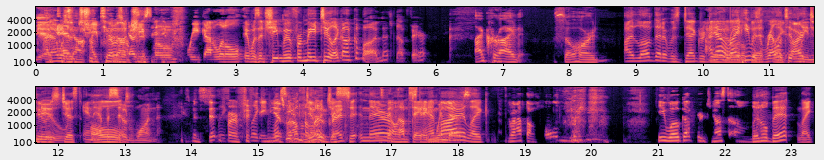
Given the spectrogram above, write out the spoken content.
Yeah. That was And, a uh, cheap. That was a up. Was cheap saying, move. We got a little. It was a cheap move for me too. Like, oh come on, that's not fair. I cried so hard. I love that it was I degraded. know, right? He was bit. Like, relatively R2 new is just in old. episode one. He's been sitting Like- for 15 like, years. what's he off been doing? Luke, Just right? sitting there been on updating standby, Windows. like throughout the whole movie. He woke up for just a little bit. Like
